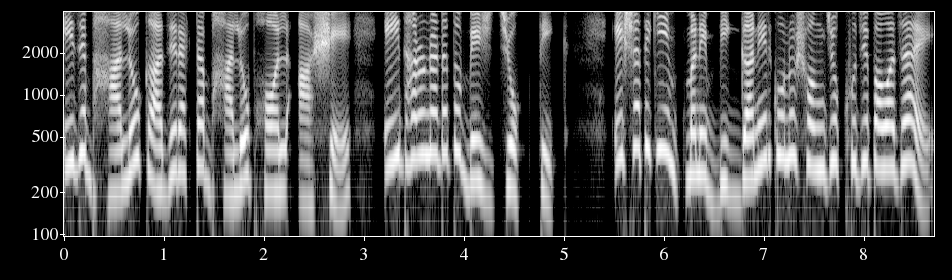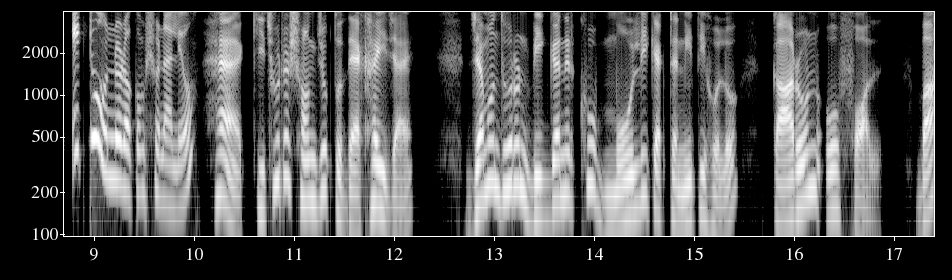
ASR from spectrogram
এই যে ভালো কাজের একটা ভালো ফল আসে এই ধারণাটা তো বেশ যৌক্তিক। এর সাথে কি মানে বিজ্ঞানের কোনো সংযোগ খুঁজে পাওয়া যায়? একটু অন্যরকম শোনালেও। হ্যাঁ কিছুটা সংযোগ তো দেখাই যায়। যেমন ধরুন বিজ্ঞানের খুব মৌলিক একটা নীতি হল কারণ ও ফল বা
